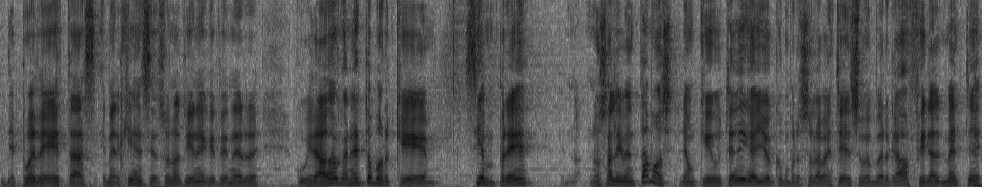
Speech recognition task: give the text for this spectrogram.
después de estas emergencias. Uno tiene que tener cuidado con esto porque siempre nos alimentamos, y aunque usted diga yo compro solamente del supermercado, finalmente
